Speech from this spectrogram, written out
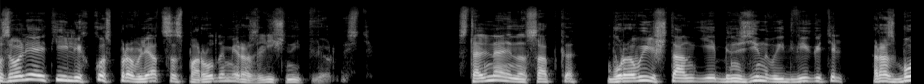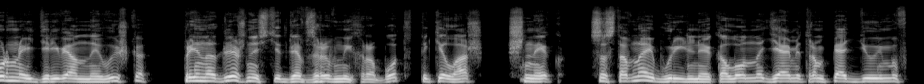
позволяет ей легко справляться с породами различной твердости. Стальная насадка, буровые штанги, бензиновый двигатель, разборная деревянная вышка, принадлежности для взрывных работ, такелаж, шнек, составная бурильная колонна диаметром 5 дюймов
